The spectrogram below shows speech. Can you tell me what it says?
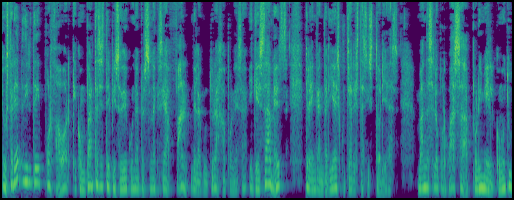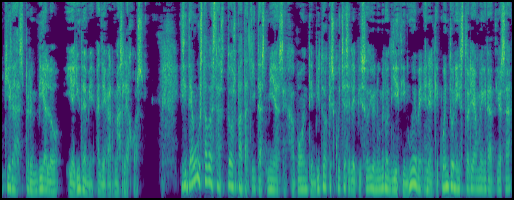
Me gustaría pedirte, por favor, que compartas este episodio con una persona que sea fan de la cultura japonesa y que sabes que le encantaría escuchar estas historias. Mándaselo por WhatsApp, por email, como tú quieras, pero envíalo y ayúdame a llegar más lejos. Y si te han gustado estas dos batallitas mías en Japón, te invito a que escuches el episodio número 19 en el que cuento una historia muy graciosa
